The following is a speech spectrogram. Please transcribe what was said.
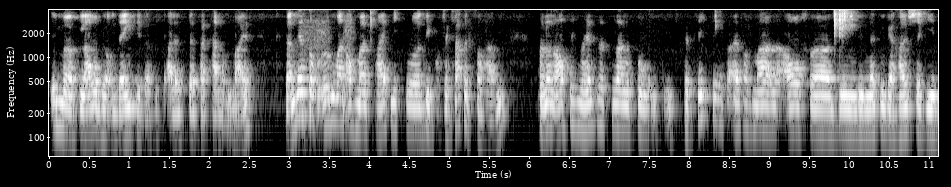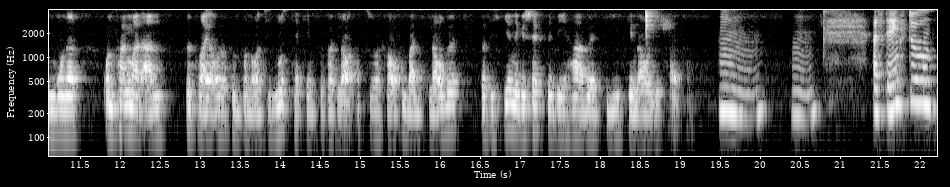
immer glaube und denke, dass ich alles besser kann und weiß, dann wäre es doch irgendwann auch mal Zeit, nicht nur die große Klappe zu haben, sondern auch sich mal hinzusetzen und sagen, so, ich, ich verzichte jetzt einfach mal auf äh, den, den netten Gehaltscheck jeden Monat und fange mal an, für 2,95 Euro Nusspäckchen zu, zu verkaufen, weil ich glaube, dass ich hier eine Geschäftsidee habe, die genau in die Zeit passt. Hm. Hm. Was denkst du,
